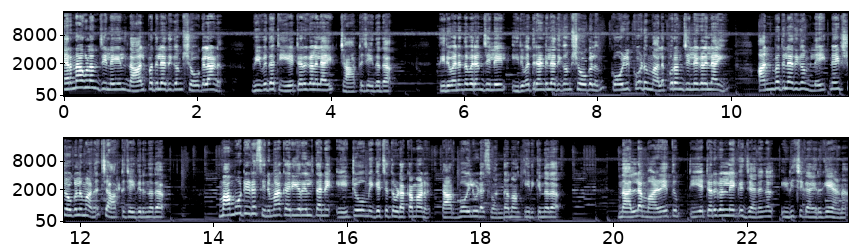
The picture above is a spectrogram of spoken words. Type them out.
എറണാകുളം ജില്ലയിൽ നാൽപ്പതിലധികം ഷോകളാണ് വിവിധ തിയേറ്ററുകളിലായി ചാർട്ട് ചെയ്തത്. തിരുവനന്തപുരം ജില്ലയിൽ ഇരുപത്തിരണ്ടിലധികം ഷോകളും കോഴിക്കോട് മലപ്പുറം ജില്ലകളിലായി അൻപതിലധികം ലേറ്റ് നൈറ്റ് ഷോകളുമാണ് ചാർട്ട് ചെയ്തിരുന്നത്. മമ്മൂട്ടിയുടെ സിനിമാ കരിയറിൽ തന്നെ ഏറ്റവും മികച്ച തുടക്കമാണ് ടർബോയിലൂടെ സ്വന്തമാക്കിയിരിക്കുന്നത്. നല്ല മഴയത്തും തിയേറ്ററുകളിലേക്ക് ജനങ്ങൾ ഇടിച്ചു കയറുകയാണ്.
